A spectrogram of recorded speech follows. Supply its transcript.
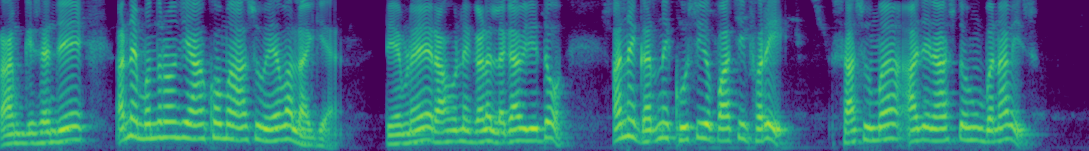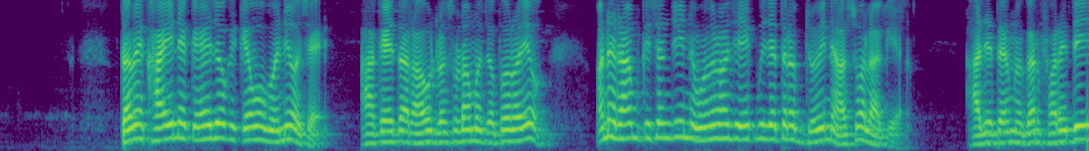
રામકિશનજી અને મનોરંજી આંખોમાં આંસુ વહેવા લાગ્યા. તેમણે રાહુલને ગળે લગાવી દીધો અને ઘરની ખુશીઓ પાછી ફરી, સાસુમાં, આજે નાસ્તો હું બનાવીશ. તમે ખાઈને કહેજો કે કેવો બન્યો છે. આ કહેતા રાહુલ રસોડામાં જતો રહ્યો અને રામકિશનજી અને મનોરંજી એકબીજા તરફ જોઈને હસવા લાગ્યા. આજે તેમનું ઘર ફરીથી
